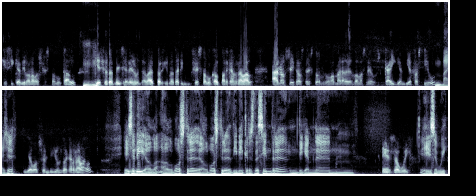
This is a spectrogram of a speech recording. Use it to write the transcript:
que sí que Vilanova és festa local, mm -hmm. i això també genera un debat perquè no tenim festa local per Carnaval, a no ser que els Tres Toms o la Mare de les Neus caigui en dia festiu, Vaja. i llavors són dilluns de Carnaval. És a dir, el, el, vostre, el vostre dimecres de cendre, diguem-ne... És avui. És avui.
